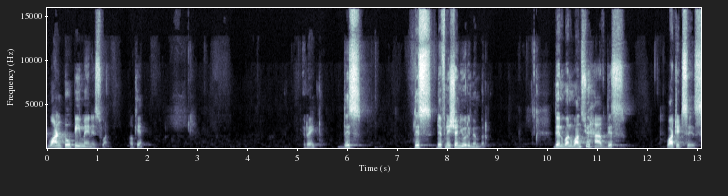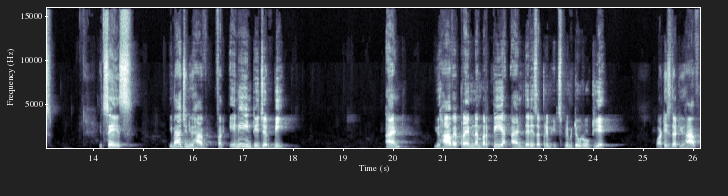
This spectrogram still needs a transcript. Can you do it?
1 to p minus 1. Okay. Right. This, this definition you remember. Then one, once you have this, what it says? It says, imagine you have for any integer b and you have a prime number p and there is a prim, its primitive root a. What is that you have?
